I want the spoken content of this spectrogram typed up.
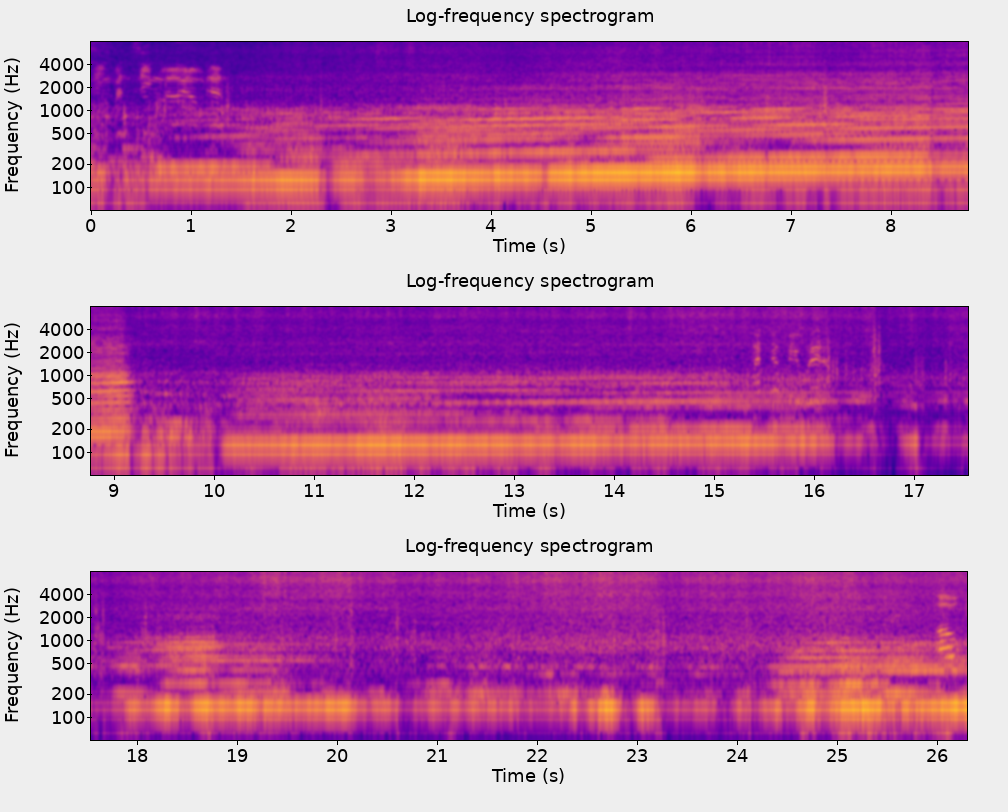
ซิงเป็นซิงเลยน้องเนี่ย มันจะฟิวด้วยเหรอเอาโอเค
